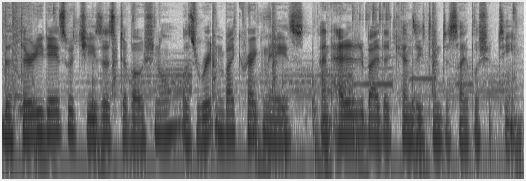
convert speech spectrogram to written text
The 30 Days with Jesus devotional was written by Craig Mays and edited by the Kensington Discipleship Team.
